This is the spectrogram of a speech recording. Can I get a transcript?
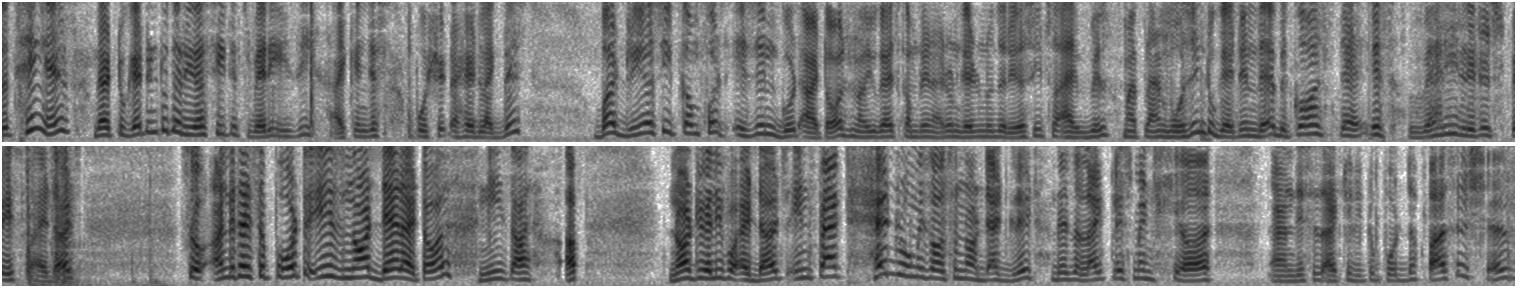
the thing is that to get into the rear seat it's very easy. I can just push it ahead like this. But rear seat comfort isn't good at all. Now you guys complain i don't get into the rear seat so i will my plan wasn't to get in there because there is very little space for adults. So under thigh support is not there at all. Knees are up. Not really for adults. In fact headroom is also not that great. There's a light placement here and this is actually to put the parcel shelf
